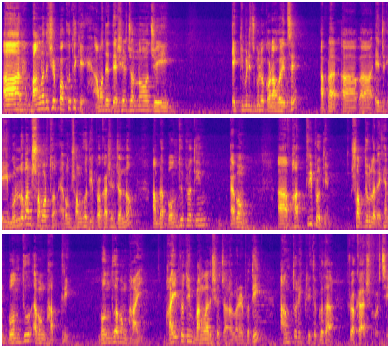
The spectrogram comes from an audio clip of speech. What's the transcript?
আর বাংলাদেশের পক্ষ থেকে আমাদের দেশের জন্য যেই অ্যাক্টিভিটিসগুলো করা হয়েছে, আপনার এই- মূল্যবান সমর্থন এবং সংহতি প্রকাশের জন্য আমরা বন্ধু প্রতিম এবং ভাতৃপ্রতিম শব্দগুলো দেখেন, বন্ধু এবং ভাতৃ। বন্ধু এবং ভাই ভাই প্রতিম বাংলাদেশের জনগণের প্রতি আন্তরিক কৃতজ্ঞতা প্রকাশ করছি।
